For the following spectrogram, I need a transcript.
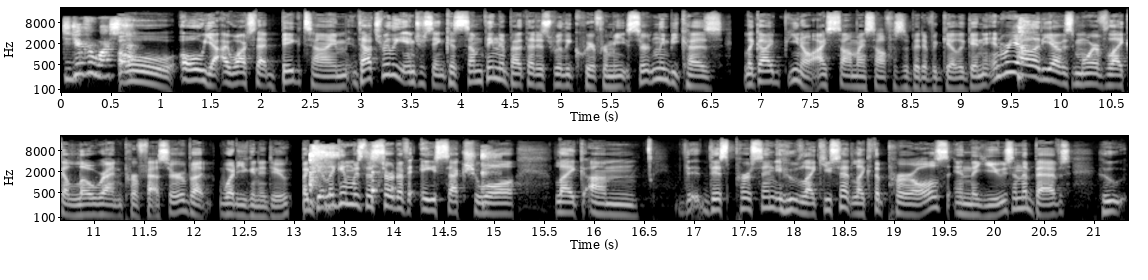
Did you ever watch that? Oh, oh yeah, I watched that big time. That's really interesting because something about that is really queer for me. Certainly because, like, I, you know, I saw myself as a bit of a Gilligan. In reality, I was more of like a low rent professor. But what are you gonna do? But Gilligan was this sort of asexual, like, um. Th- this person who, like you said, like the pearls and the U's and the Bevs, who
